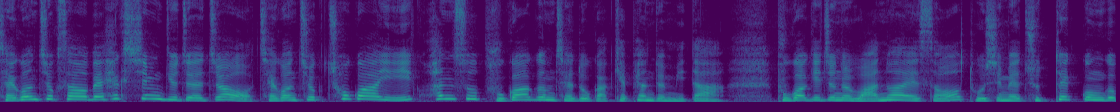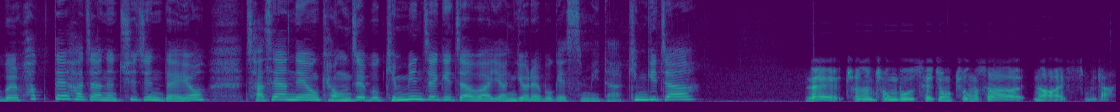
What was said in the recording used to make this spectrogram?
재건축 사업의 핵심 규제죠. 재건축 초과 이익 환수 부과금 제도가 개편됩니다. 부과 기준을 완화해서 도심의 주택 공급을 확대하자는 취지인데요. 자세한 내용 경제부 김민재 기자와 연결해 보겠습니다. 김 기자. 네, 저는 정부 세종청사 나와 있습니다.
